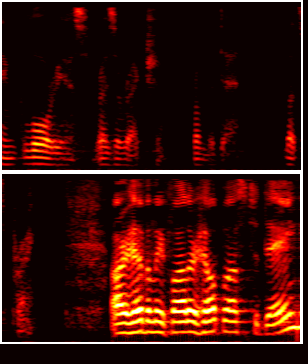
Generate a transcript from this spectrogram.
and glorious resurrection from the dead. Let's pray. Our Heavenly Father, help us today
